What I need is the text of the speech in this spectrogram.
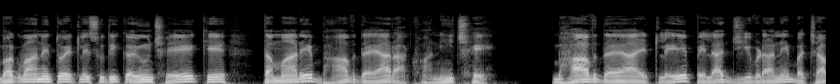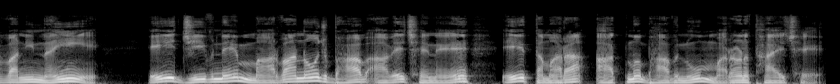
ભગવાને તો એટલે સુધી કહ્યું છે કે તમારે ભાવ દયા રાખવાની છે. ભાવ દયા એટલે પેલા જીવડાને બચાવવાની નહીં. એ જીવને મારવાનો જ ભાવ આવે છે ને, એ તમારા આત્મભાવનું મરણ થાય છે.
